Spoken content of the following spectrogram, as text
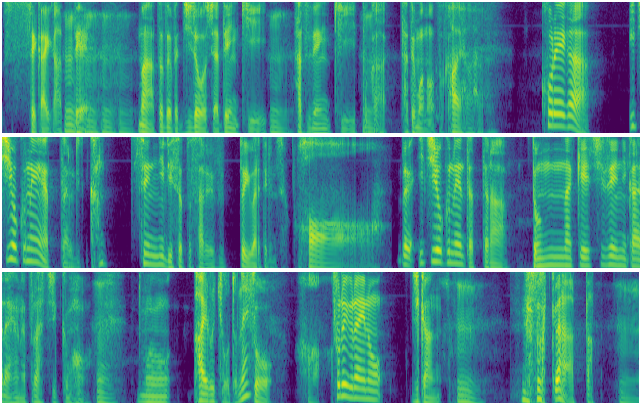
世界があって、うんまあ例えば自動車電気うん。うん発電機とか建物とか、はいはいはい。これが1億年やったら完全にリセットされると言われてるんですよ。はだから1億年経ったらどんだけ自然に帰らへんようなプラスチックもあうん。も変えるっちゅうことね。うそう。はそれぐらいの時間あうん。の時からあった。うん。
